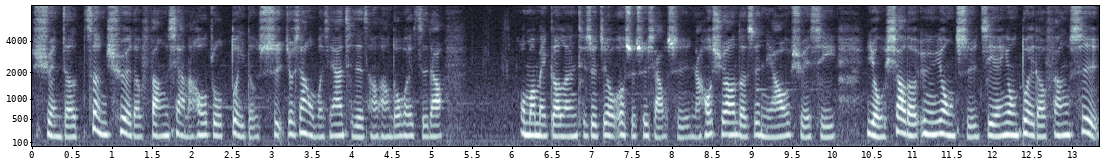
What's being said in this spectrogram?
选择正确的方向，然后做对的事。就像我们现在其实常常都会知道，我们每个人其实只有二十四小时，然后需要的是你要学习有效的运用时间，用对的方式，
